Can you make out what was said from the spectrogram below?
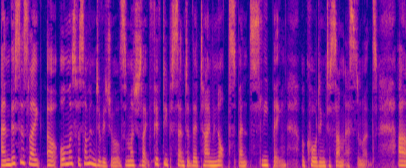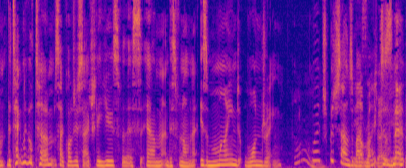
And this is like uh, almost for some individuals, as much as like 50% of their time not spent sleeping, according to some estimates. Um, the technical term psychologists actually use for this, um, this phenomenon, is mind wandering. Which, which sounds about right, right, doesn't yeah. it?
